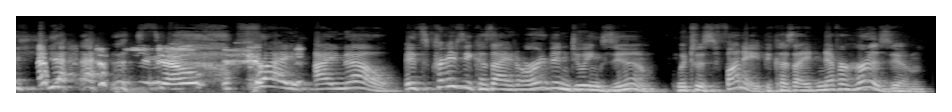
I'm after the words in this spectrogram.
yes. you know? right. I know. It's crazy because I had already been doing Zoom, which was funny because I had never heard of Zoom.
